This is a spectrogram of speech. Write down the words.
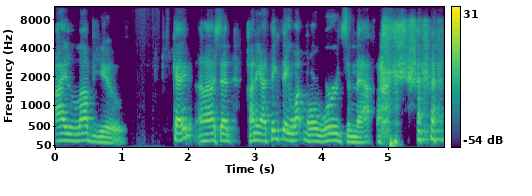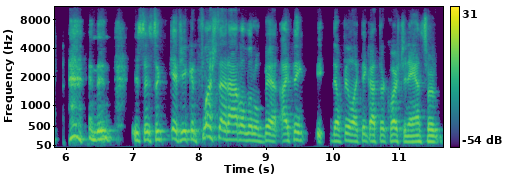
"I love you." Okay. And I said, honey, I think they want more words than that. and then he says, if you can flush that out a little bit, I think they'll feel like they got their question answered.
